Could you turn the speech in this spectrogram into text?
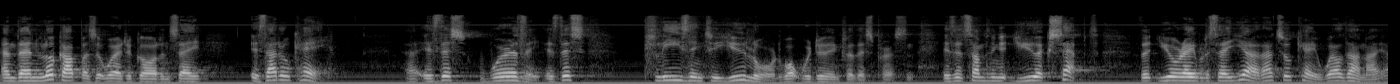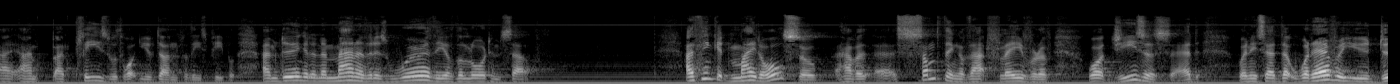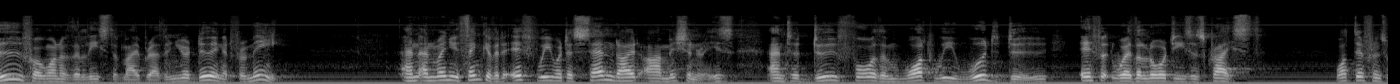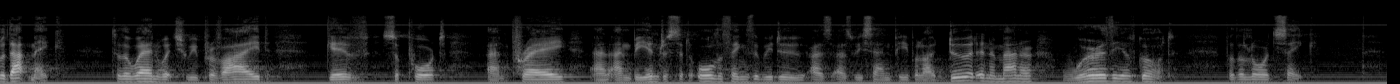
and then look up, as it were, to God and say, Is that okay? Uh, is this worthy? Is this pleasing to you, Lord, what we're doing for this person? Is it something that you accept? That you're able to say, Yeah, that's okay, well done. I, I, I'm, I'm pleased with what you've done for these people. I'm doing it in a manner that is worthy of the Lord Himself. I think it might also have a, a, something of that flavor of what Jesus said when he said that whatever you do for one of the least of my brethren, you're doing it for me. And, and when you think of it, if we were to send out our missionaries and to do for them what we would do if it were the Lord Jesus Christ, what difference would that make to the way in which we provide, give, support, and pray and, and be interested in all the things that we do as, as we send people out. Do it in a manner worthy of God for the Lord's sake.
